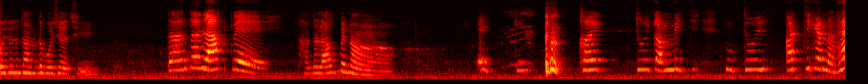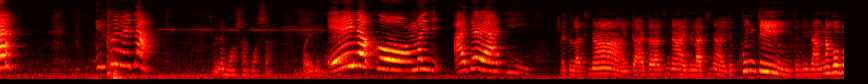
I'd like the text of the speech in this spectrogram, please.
ওই জন্য ঠান্ডাতে বসে আছি। ঠান্ডা লাগবে ঠান্ডা লাগবে না। এই তুই কামি তুই কাটছি কেন হ্যাঁ? মশা মশা বাইরে এই দেখো আমার আগে আছি এটা লাঠি না এটা এটা লাঠি না এটা লাঠি না এটা খুন্তি। এটা দিয়ে রান্না করব?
